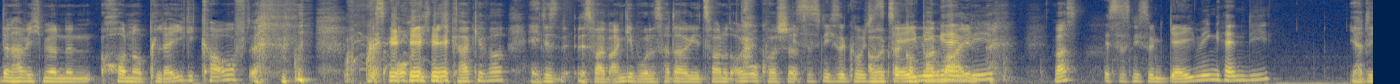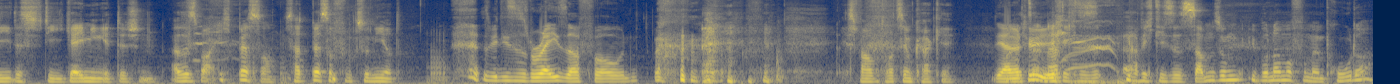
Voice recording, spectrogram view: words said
Dann habe ich mir einen Honor Play gekauft, was auch richtig kacke war. Ey, das, das war im Angebot, das hat da irgendwie 200 Euro gekostet. Ist es nicht so ein komisches Gaming-Handy? Was? Ist es nicht so ein Gaming-Handy? Ja, die, das ist die Gaming Edition. Also es war echt besser. Es hat besser funktioniert. Das ist wie dieses Razer-Phone. Es war aber trotzdem kacke. Ja, Und Dann natürlich. habe ich, diese- hab ich dieses Samsung übernommen von meinem Bruder.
